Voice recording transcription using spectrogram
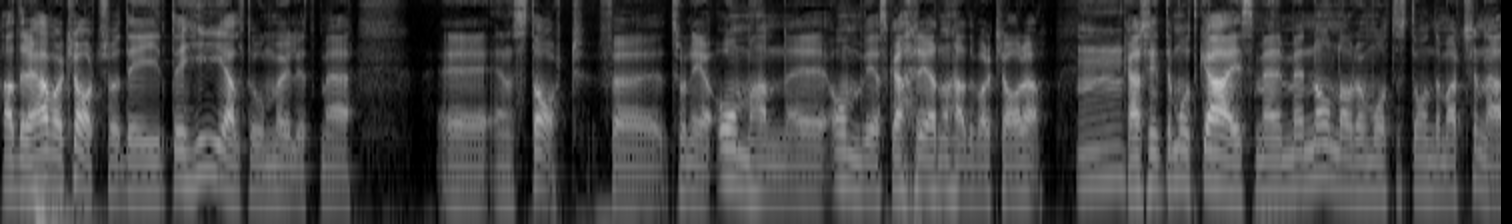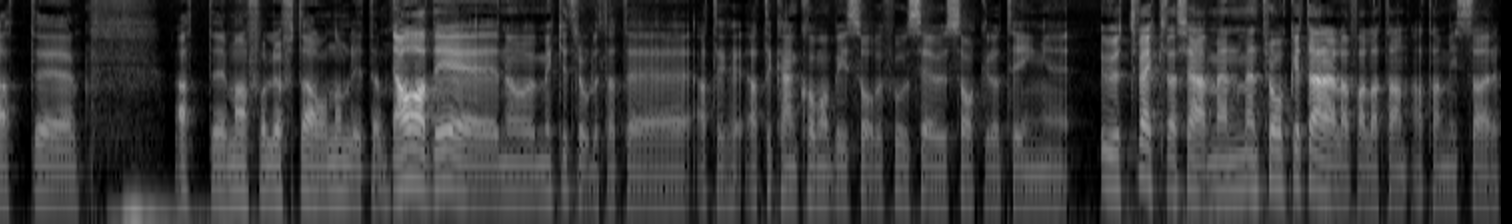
hade det här varit klart så det är inte helt omöjligt med eh, en start för Troné om, han, eh, om VSK redan hade varit klara. Mm. Kanske inte mot Guys men med någon av de återstående matcherna att eh, att eh, man får lufta honom lite. Ja, det är nog mycket troligt att det, att det, att det kan komma att bli så. Vi får se hur saker och ting eh, utvecklas här. Men, men tråkigt är i alla fall att han, att han missar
